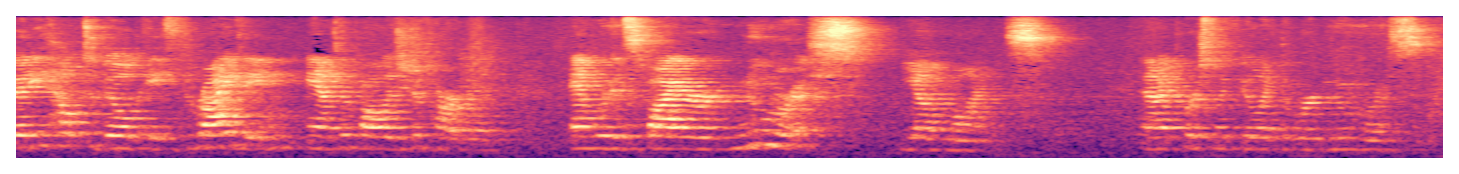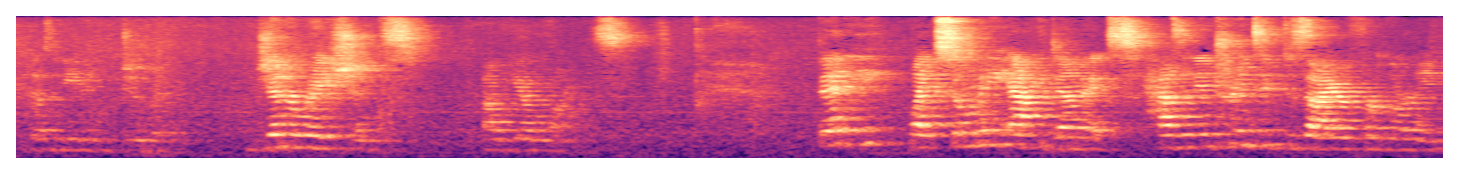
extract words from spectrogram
Betty helped to build a thriving anthropology department and would inspire numerous young minds. And I personally feel like the word numerous doesn't even do it. Generations of young minds. Betty, like so many academics, has an intrinsic desire for learning.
